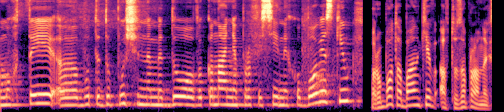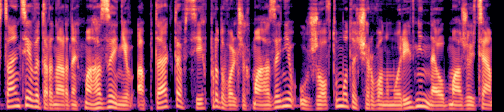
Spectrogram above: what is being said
могти е, бути допущеними до виконання професійних обов'язків. Робота банків, автозаправних станцій, ветеринарних магазинів, аптек та всіх продовольчих магазинів у жовтому та червоному рівні не обмежуються.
